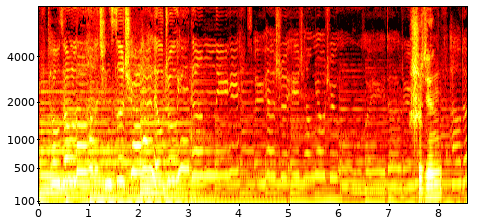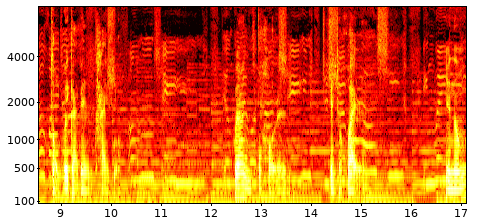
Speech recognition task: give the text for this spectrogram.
偷走了青丝，却留住一个。时间总会改变人太多，会让你从好人变成坏人，也能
